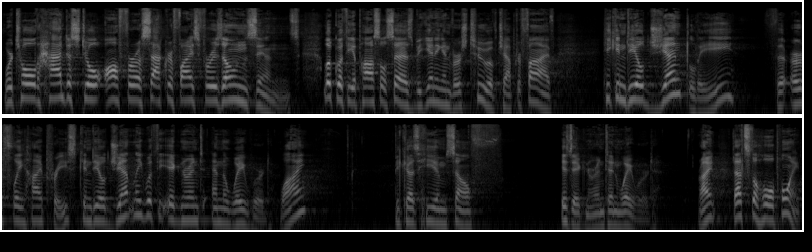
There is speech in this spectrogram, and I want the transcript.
we're told, had to still offer a sacrifice for his own sins. Look what the apostle says, beginning in verse 2 of chapter 5. He can deal gently the earthly high priest, can deal gently with the ignorant and the wayward. Why? Because he himself is ignorant and wayward, right? That's the whole point.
